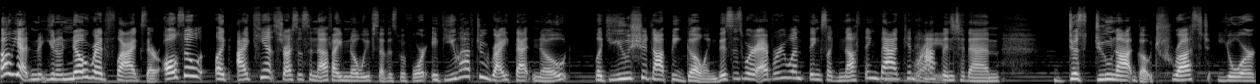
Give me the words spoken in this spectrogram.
Oh, yeah, you know, no red flags there. Also, like, I can't stress this enough. I know we've said this before. If you have to write that note, like, you should not be going. This is where everyone thinks like nothing bad can right. happen to them. Just do not go. Trust your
